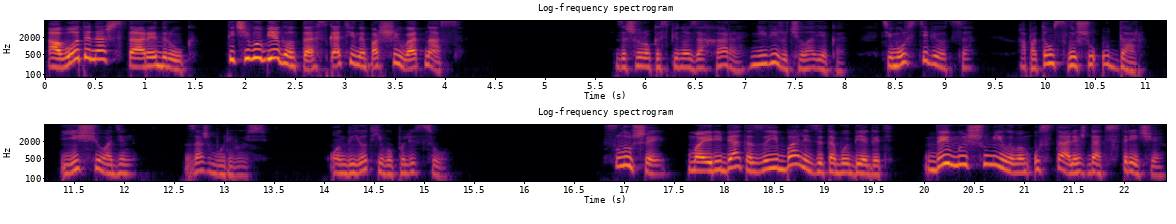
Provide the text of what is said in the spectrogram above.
«А вот и наш старый друг. Ты чего бегал-то, скотина паршивая от нас?» За широкой спиной Захара не вижу человека. Тимур стебется, а потом слышу удар. Еще один. Зажмуриваюсь. Он бьет его по лицу. «Слушай, мои ребята заебались за тобой бегать. Да и мы с Шумиловым устали ждать встречи».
